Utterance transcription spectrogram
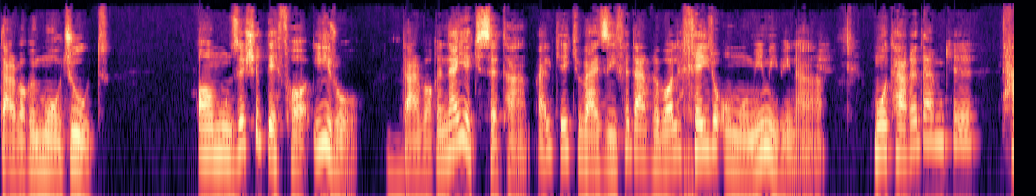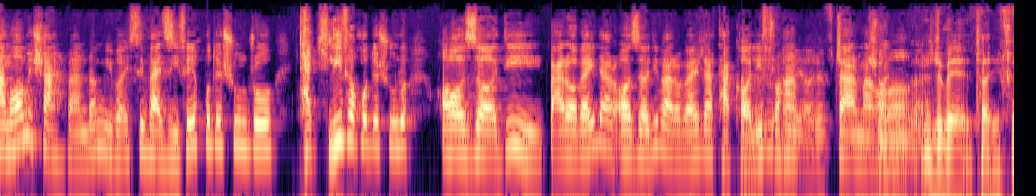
در واقع موجود آموزش دفاعی رو در واقع نه یک ستم بلکه یک وظیفه در قبال خیر عمومی میبینم. معتقدم که تمام شهروندان میبایستی وظیفه خودشون رو تکلیف خودشون رو آزادی برابری در آزادی برابری در تکالیف رو هم در مقام شما راجع به تاریخ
